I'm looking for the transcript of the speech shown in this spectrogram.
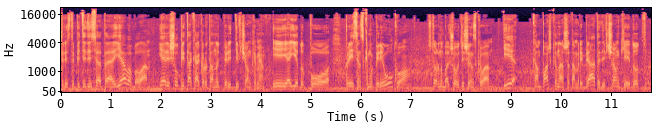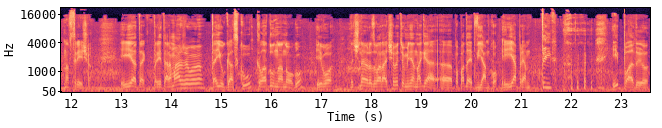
350-я Ява была. Я решил пятака крутануть перед девчонками. И я еду по Пресненскому переулку в сторону Большого Тишинского. И компашка наша, там ребята, девчонки идут навстречу. И я так притормаживаю, даю газку, кладу на ногу его, начинаю разворачивать, у меня нога э, попадает в ямку, и я прям тынк и падаю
